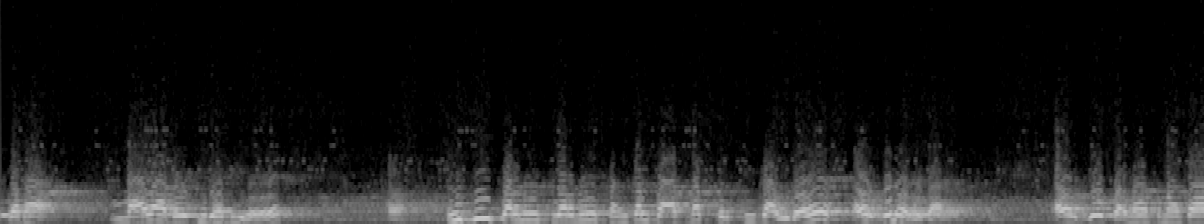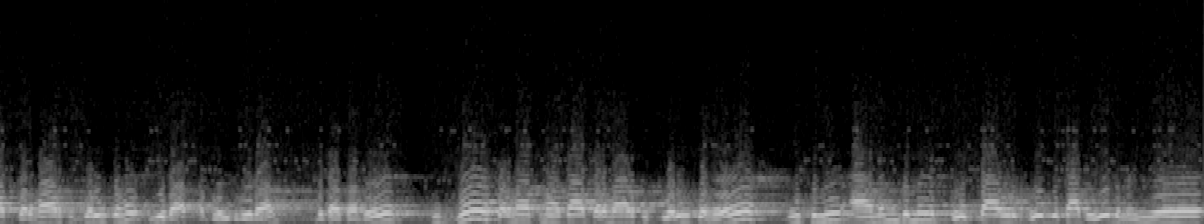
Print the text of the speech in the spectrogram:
सदा माया बैठी रहती है उसी परमेश्वर में संकल्पात्मक सृष्टि का उदय और विलय होता है। और जो परमात्मा का परमार्थ स्वरूप है, ये बात अद्वैत वेदांत बताता है कि जो परमात्मा का परमार्थ स्वरूप है, उसमें आनंद में भोक्ता और भोग्य का भेद नहीं है।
